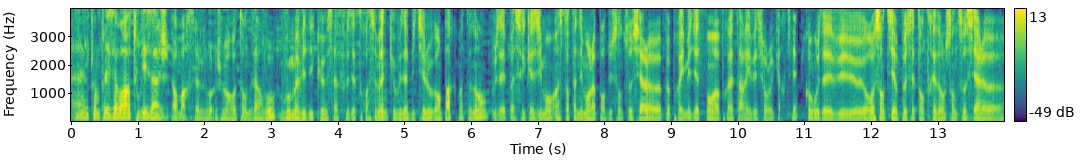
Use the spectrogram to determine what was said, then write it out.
euh, et qu'on peut les avoir à tous les âges. Alors Marcel, je, je me retourne vers vous. Vous m'avez dit que ça faisait trois semaines que vous habitiez le Grand Parc maintenant. Vous avez passé quasiment instantanément la porte du centre social, euh, à peu près immédiatement après être arrivé sur le quartier. Comment vous avez vu- euh, ressenti un peu cette entrée dans le centre social euh,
